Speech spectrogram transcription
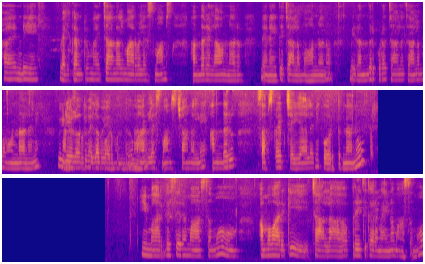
హాయ్ అండి. Welcome to my channel marvellous moms. అందరు ఎలా ఉన్నారు? నేనైతే చాలా బాగున్నాను. మీరందరూ కూడా చాలా చాలా బాగుండాలని వీడియోలోకి వెళ్ళబోరుకుంటూ మార్వలెస్ మామ్స్ ఛానల్ని అందరూ సబ్స్క్రైబ్ చేయాలని కోరుతున్నాను. ఈ మార్గశిర మాసము అమ్మవారికి చాలా ప్రీతికరమైన మాసము.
